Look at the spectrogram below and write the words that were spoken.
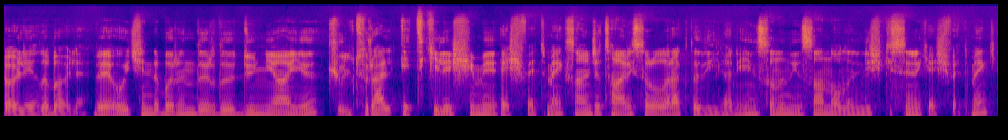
Böyle ya da böyle. Ve o içinde barındırdığı dünyayı, kültürel etkileşimi keşfetmek sadece tarihsel olarak da değil. Hani insanın insanla olan ilişkisini keşfetmek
